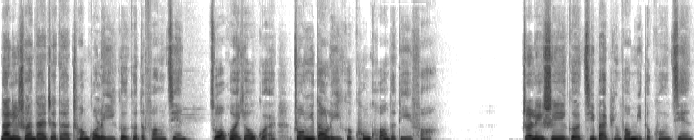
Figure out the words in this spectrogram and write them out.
南离川带着他穿过了一个个的房间，左拐右拐，终于到了一个空旷的地方。这里是一个几百平方米的空间，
